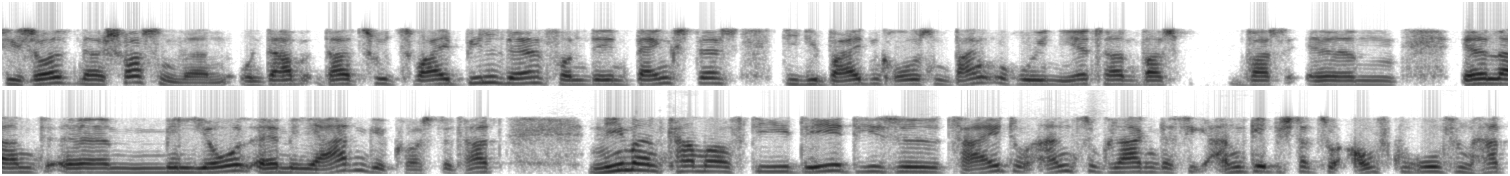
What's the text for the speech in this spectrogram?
sie sollten erschossen werden. Und da, dazu zwei Bilder von den Banksters, die die beiden großen Banken ruiniert haben, was, was ähm, Irland äh, Million, äh, Milliarden gekostet hat. Niemand kam auf die Idee, diese Zeitung anzuklagen, dass sie angeblich dazu aufgerufen hat,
